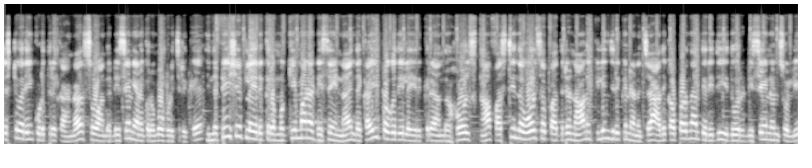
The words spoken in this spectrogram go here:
செஸ்ட் வரையும் கொடுத்துருக்காங்க. ஸோ அந்த டிசைன் எனக்கு ரொம்ப பிடிச்சிருக்கு. இந்த டிஷர்ட்ல இருக்கிற முக்கியமான டிசைன்னா இந்த கை பகுதியில் இருக்கிற அந்த ஹோல்ஸ் தான் ஃபர்ஸ்ட் இந்த ஹோல்ஸை பார்த்துட்டு நானும் கிழிஞ்சிருக்குன்னு நினைச்சேன். அதுக்கப்புறம் தான் தெரியுது இது ஒரு டிசைன்னு சொல்லி.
